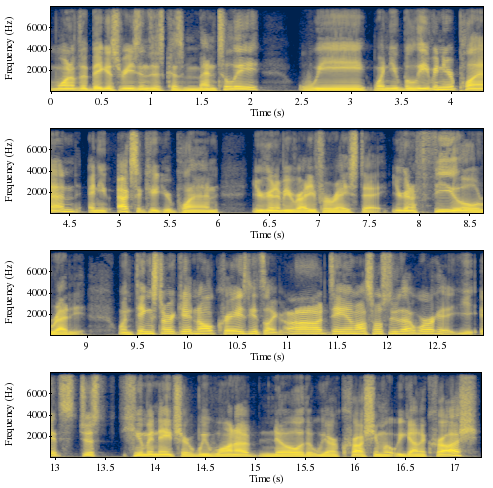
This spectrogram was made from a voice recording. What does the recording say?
one of the biggest reasons is because mentally, we, when you believe in your plan and you execute your plan, you're going to be ready for race day. You're going to feel ready. When things start getting all crazy, it's like, oh, damn, I'm supposed to do that work. It's just human nature. We want to know that we are crushing what we got to crush.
